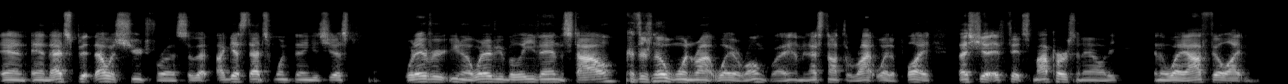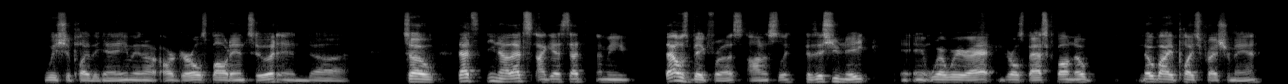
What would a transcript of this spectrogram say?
And and that's that was huge for us. So that I guess that's one thing. It's just whatever you know, whatever you believe in the style, because there's no one right way or wrong way. I mean, that's not the right way to play. That's just it fits my personality and the way I feel like we should play the game. And our, our girls bought into it, and uh, so that's you know that's I guess that I mean that was big for us honestly because it's unique and where we're at girls basketball. No nobody plays pressure man,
